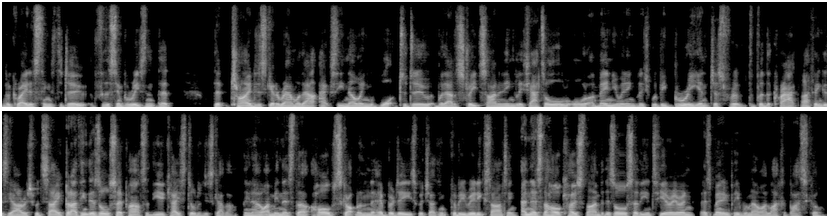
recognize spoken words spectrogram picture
the greatest things to do for the simple reason that that trying to just get around without actually knowing what to do without a street sign in English at all or a menu in English would be brilliant just for for the crack, I think, as the Irish would say. But I think there's also parts of the UK still to discover. You know, I mean, there's the whole of Scotland and the Hebrides, which I think could be really exciting, and there's the whole coastline. But there's also the interior, and as many people know, I like a bicycle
